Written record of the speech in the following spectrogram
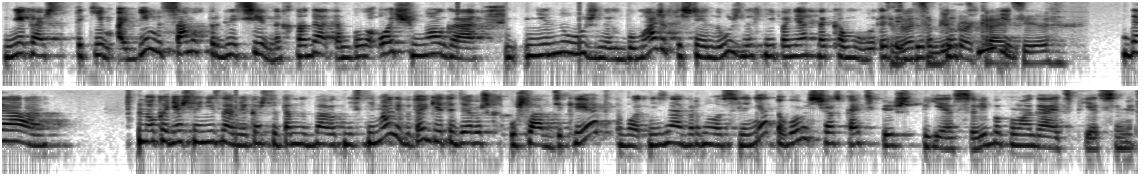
мне кажется, таким одним из самых прогрессивных. Но да, там было очень много ненужных бумажек, точнее, нужных непонятно кому. Вот Это называется бюрократия. Да, но, конечно, не знаю, мне кажется, там надбавок не снимали. В итоге эта девушка ушла в декрет, вот, не знаю, вернулась или нет, но вот сейчас Катя пишет пьесы, либо помогает с пьесами.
